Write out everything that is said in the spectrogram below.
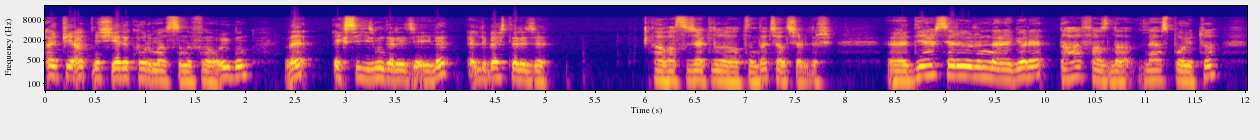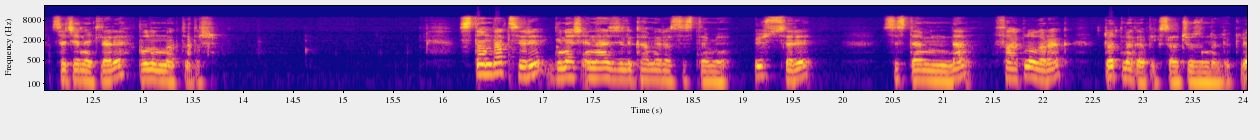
IP67 koruma sınıfına uygun ve eksi 20 derece ile 55 derece hava sıcaklığı altında çalışabilir. Ee, Diğer seri ürünlere göre daha fazla lens boyutu seçenekleri bulunmaktadır. Standart seri güneş enerjili kamera sistemi üst seri sisteminden farklı olarak 4 megapiksel çözünürlüklü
